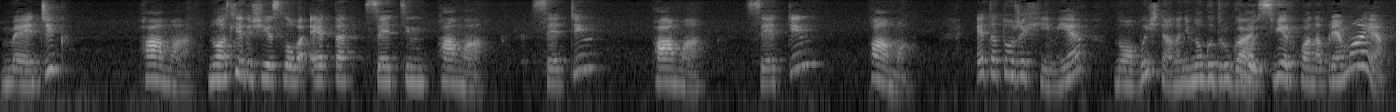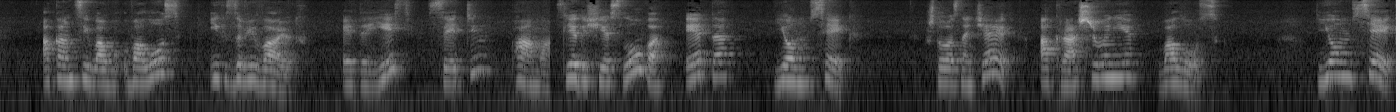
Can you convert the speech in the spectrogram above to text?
Magic Пама. Ну а следующее слово это setting пама. Сетин пама. Сетин пама. Это тоже химия, но обычно она немного другая. То есть сверху она прямая, а концы во- волос их завивают. Это есть сетин пама. Следующее слово это йомсек, что означает окрашивание волос. Йомсек.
